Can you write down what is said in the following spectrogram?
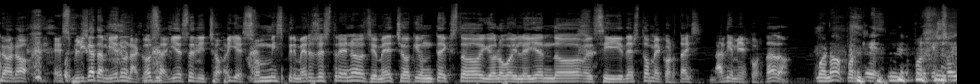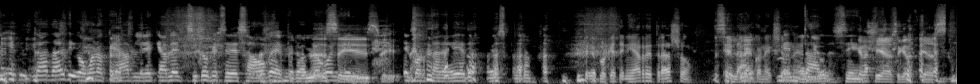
No, no, explica también una cosa. Y eso he dicho, oye, son mis primeros estrenos, yo me he hecho aquí un texto, yo lo voy leyendo, si de esto me cortáis. Nadie me ha cortado. Bueno, porque, porque soy educada y digo, bueno, que hable, que hable el chico que se desahogue, pero luego sí, te cortaré después, claro. Pero porque tenía retraso en la conexión. ¿eh? Mental, sí. Gracias, gracias.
